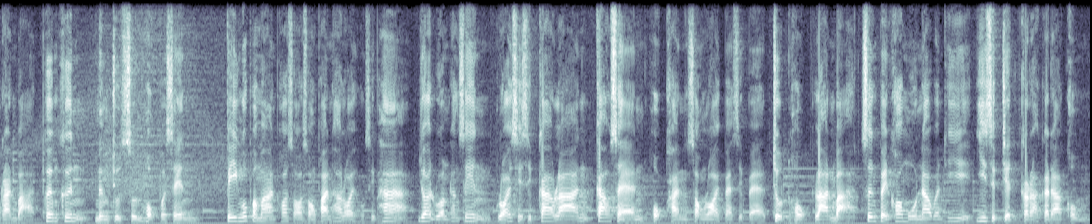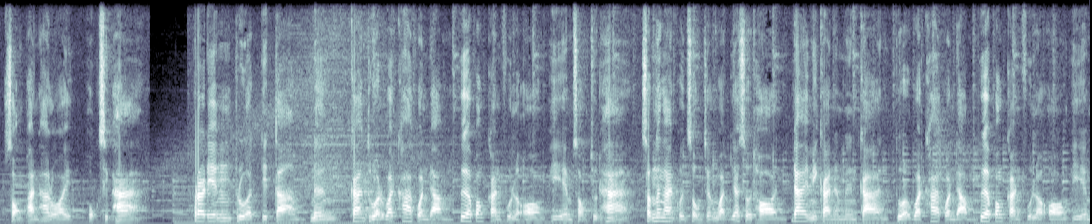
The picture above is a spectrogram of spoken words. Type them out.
855,054.92 ล้านบาท เพิ่มขึ้น 1.06% ปีงบประมาณ พศ 2565 ยอดรวมทั้งสิ้น 149 ล้าน 9,6,288.6 ล้านบาท ซึ่งเป็นข้อมูลณวันที่ 27 กรกฎาคม 2565 ประเด็นตรวจติดตาม 1. การตรวจวัดค่าควันดำ เพื่อป้องกันฝุ่นละออง PM 2.5 สำนักงานขนส่งจังหวัดยะโสธรได้มีการดำเนินการตรวจวัดค่าควันดำ เพื่อป้องกันฝุ่นละออง PM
